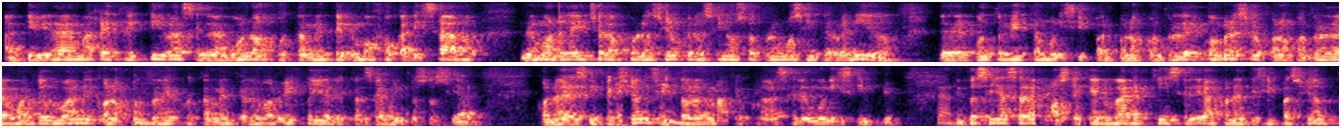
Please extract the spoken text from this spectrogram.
actividades más restrictivas, en algunos justamente hemos focalizado, no hemos dicho a la población, pero sí nosotros hemos intervenido desde el punto de vista municipal, con los controles de comercio, con los controles de la Guardia Urbana y con los controles justamente de los barbijos y el distanciamiento social con las desinfecciones y todo lo demás que pueda hacer el municipio. Entonces ya sabemos en qué lugares 15 días con anticipación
